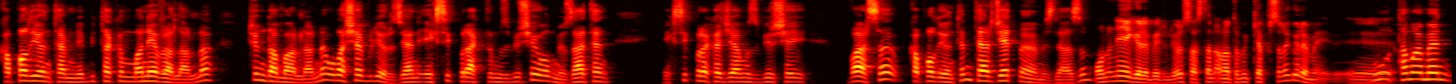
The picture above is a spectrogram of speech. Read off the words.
kapalı yöntemle bir takım manevralarla tüm damarlarına ulaşabiliyoruz. Yani eksik bıraktığımız bir şey olmuyor. Zaten eksik bırakacağımız bir şey varsa kapalı yöntemi tercih etmememiz lazım. Onu neye göre belirliyoruz? Hastanın anatomik yapısına göre mi? E, Bu tamamen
